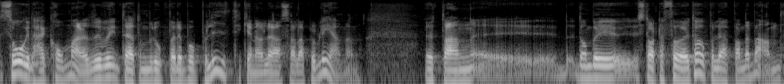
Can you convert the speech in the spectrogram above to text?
såg det här komma, det var inte att de ropade på politikerna att lösa alla problemen. Utan eh, de började starta företag på löpande band.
